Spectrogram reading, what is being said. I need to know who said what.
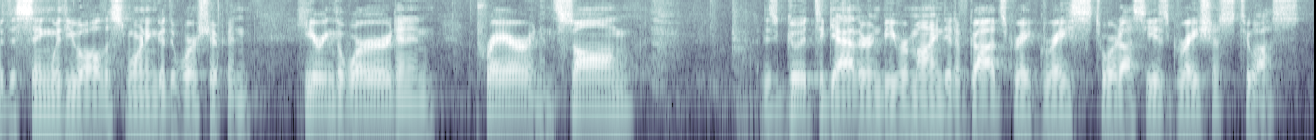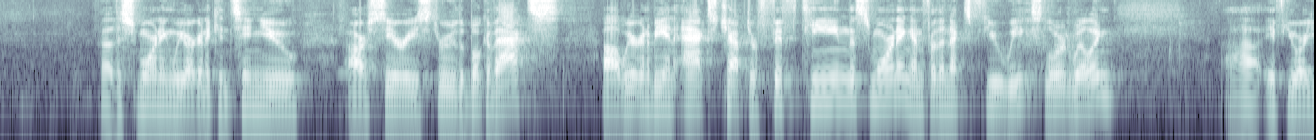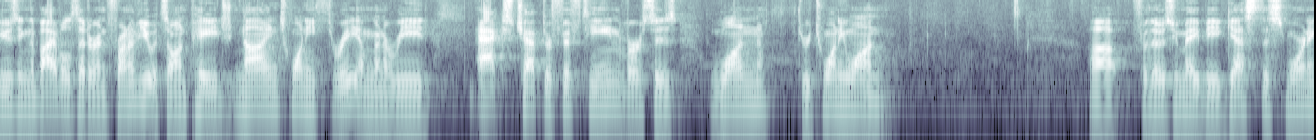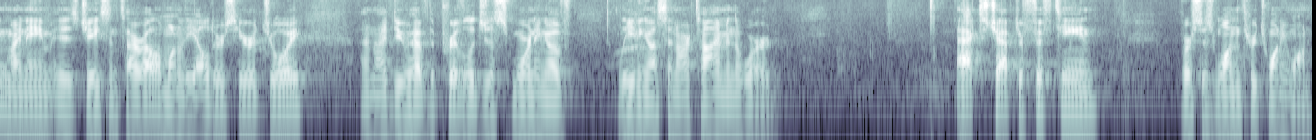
Speaker 1: Good to sing with you all this morning. Good to worship and hearing the word and in prayer and in song. It is good to gather and be reminded of God's great grace toward us. He is gracious to us. Uh, this morning, we are going to continue our series through the book of Acts. Uh, we are going to be in Acts chapter 15 this morning and for the next few weeks, Lord willing. Uh, if you are using the Bibles that are in front of you, it's on page 923. I'm going to read Acts chapter 15, verses 1 through 21. Uh, for those who may be guests this morning, my name is Jason Tyrell. I'm one of the elders here at Joy, and I do have the privilege this morning of leading us in our time in the Word. Acts chapter 15, verses 1 through 21.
